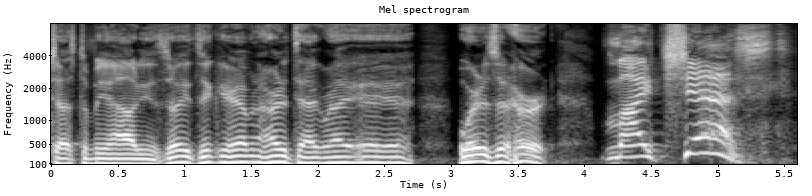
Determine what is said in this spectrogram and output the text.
testing me out. And so oh, you think you're having a heart attack, right? Yeah, yeah. Where does it hurt? My chest.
